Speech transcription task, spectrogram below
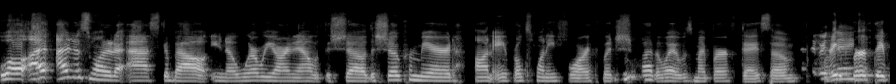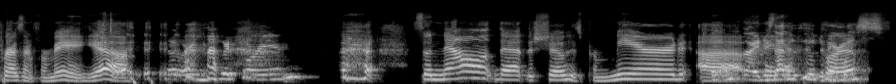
Well, I, I just wanted to ask about, you know, where we are now with the show. The show premiered on April 24th, which by the way was my birthday. So great birthday present for me. Yeah. so, so now that the show has premiered, uh, sorry, does that include Taurus?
